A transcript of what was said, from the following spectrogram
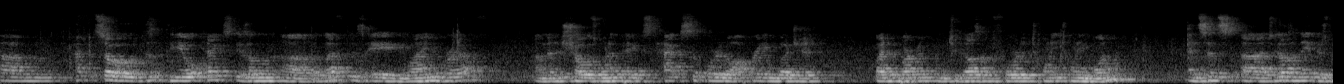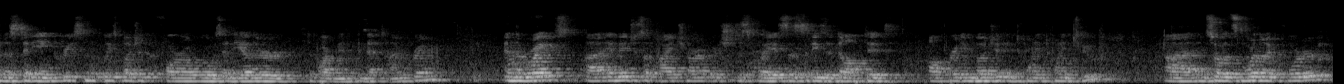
Um, So th- the alt text is on, uh, the left is a line graph, um, and it shows Winnipeg's tax-supported operating budget by department from 2004 to 2021. And since uh, 2008, there's been a steady increase in the police budget that far outgoes any other department in that time frame. And the right uh, image is a pie chart which displays the city's adopted operating budget in 2022. Uh, And so it's more than a quarter,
